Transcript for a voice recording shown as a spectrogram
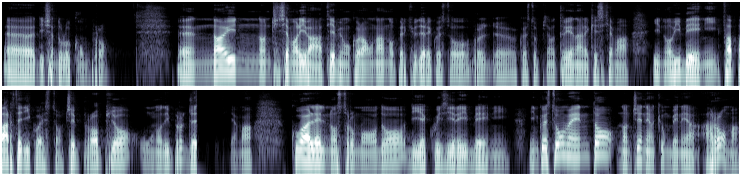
uh, dicendo lo compro. Uh, noi non ci siamo arrivati, abbiamo ancora un anno per chiudere questo, uh, questo piano triennale che si chiama I nuovi beni, fa parte di questo, c'è proprio uno dei progetti che si chiama Qual è il nostro modo di acquisire i beni? In questo momento non c'è neanche un bene a, a Roma,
